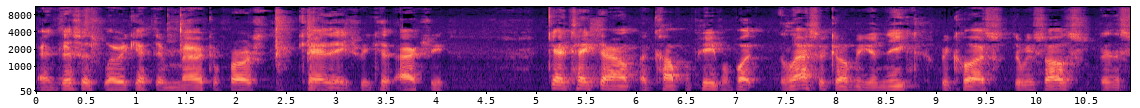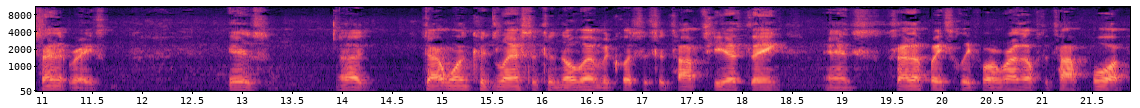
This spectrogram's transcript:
And this is where we get the America First candidates. We could actually get take down a couple people, but Alaska's going to be unique because the results in the Senate race is uh, that one could last until November because it's a top tier thing and set up basically for a runoff. The top four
